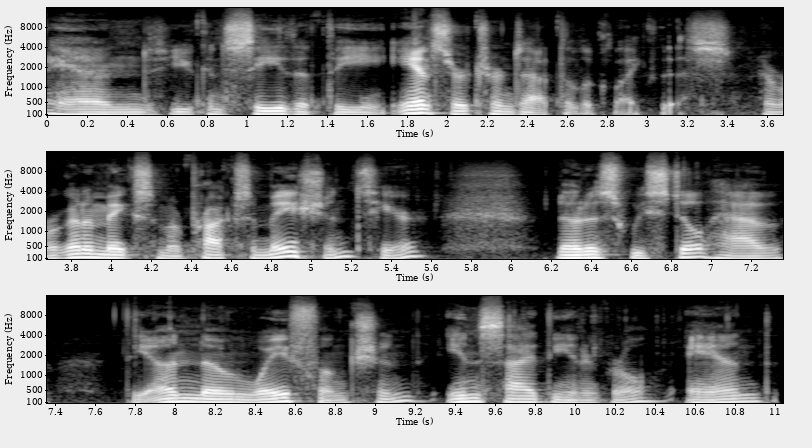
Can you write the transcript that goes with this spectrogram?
and you can see that the answer turns out to look like this. Now we're going to make some approximations here. Notice we still have the unknown wave function inside the integral and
